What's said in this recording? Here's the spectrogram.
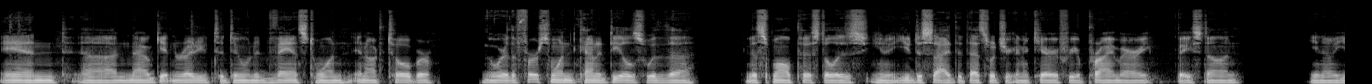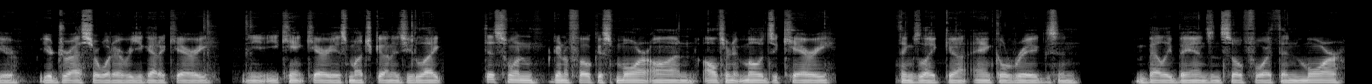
and uh, now getting ready to do an advanced one in October, where the first one kind of deals with the the small pistol is you know you decide that that's what you're going to carry for your primary based on you know your your dress or whatever you got to carry. You, you can't carry as much gun as you like. This one going to focus more on alternate modes of carry things like uh, ankle rigs and belly bands and so forth and more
